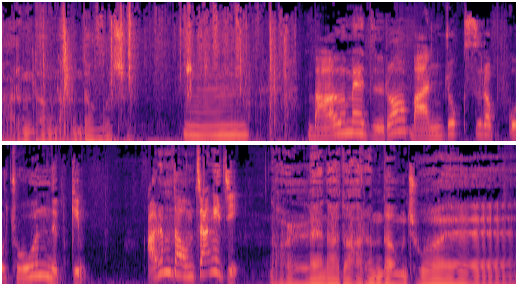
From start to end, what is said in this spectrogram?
아름다움은 아름다운 거지. 음, 마음에 들어 만족스럽고 좋은 느낌. 아름다움 짱이지? 원래 나도 아름다움 좋아해.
